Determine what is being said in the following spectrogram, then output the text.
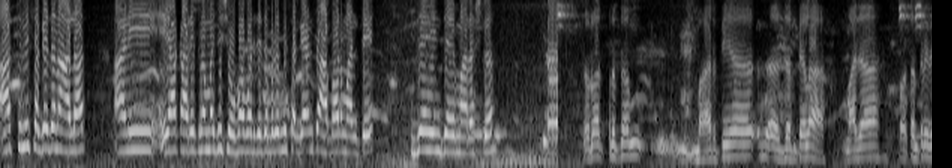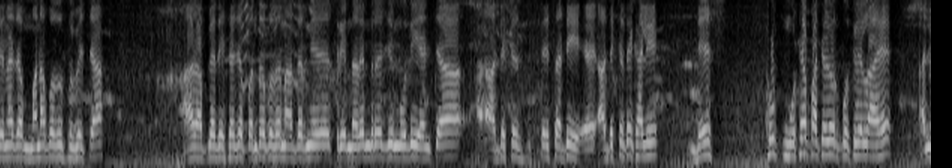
आज तुम्ही सगळेजण आलात आणि या कार्यक्रमाची शोभा वाढते. त्याच्याबद्दल मी सगळ्यांचा आभार मानते. जय हिंद जय महाराष्ट्र. सर्वात प्रथम भारतीय जनतेला माझ्या स्वातंत्र्य दिनाच्या मनापासून शुभेच्छा. आज आपल्या देशाचे पंतप्रधान आदरणीय श्री नरेंद्रजी मोदी यांच्या अध्यक्षतेसाठी अध्यक्षतेखाली देश खूप मोठ्या पातळीवर पोचलेला आहे. आणि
